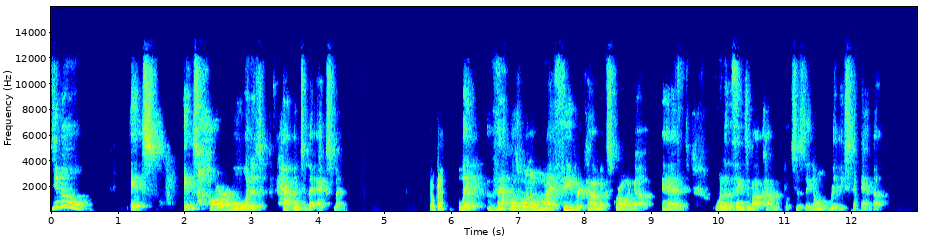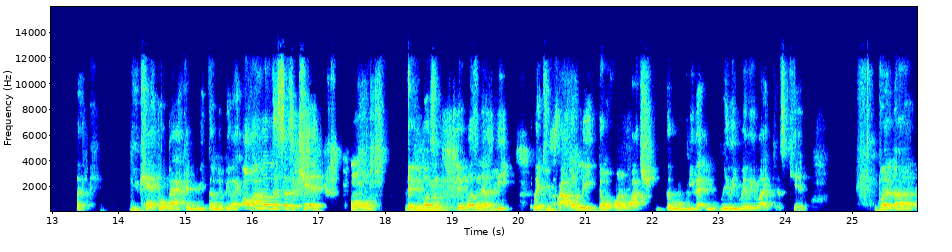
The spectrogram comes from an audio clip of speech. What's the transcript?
You know, it's it's horrible what has happened to the X Men. Okay. Like that was one of my favorite comics growing up, and one of the things about comic books is they don't really stand up. Like you can't go back and read them and be like, "Oh, I love this as a kid." Mm, it wasn't. It wasn't as deep. Like you probably don't want to watch the movie that you really, really liked as a kid. But uh,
